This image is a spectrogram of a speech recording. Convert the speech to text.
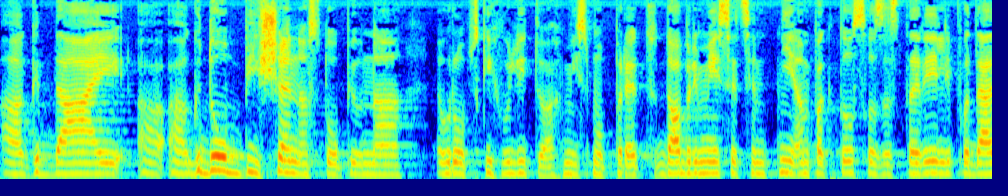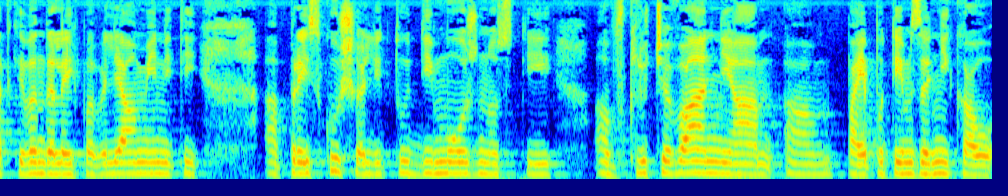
kdaj, kdo bi še nastopil na evropskih volitvah. Mi smo pred dobrim mesecem dni, ampak to so zastareli podatki, vendar jih pa velja omeniti, preizkušali tudi možnosti vključevanja, pa je potem zanikal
